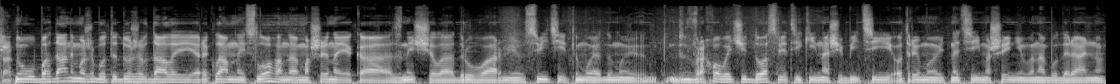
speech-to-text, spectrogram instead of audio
Так. Ну, у Богдани може бути дуже вдалий рекламний слоган машина, яка знищила другу армію в світі. Тому я думаю, враховуючи досвід, який наші бійці отримують на цій машині, вона буде реально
